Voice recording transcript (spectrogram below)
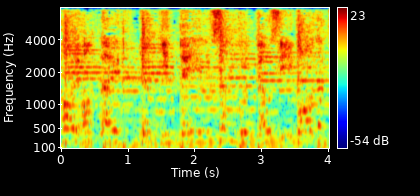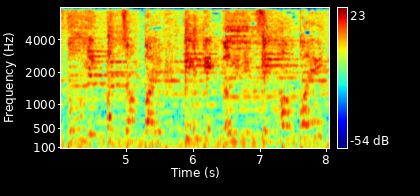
开学礼。若然你生活有时过得苦，仍不作弊，荆棘里完成学位。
